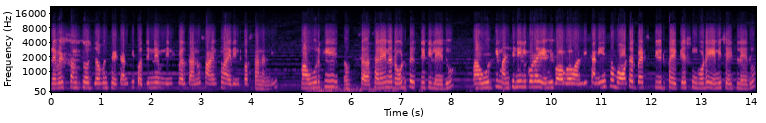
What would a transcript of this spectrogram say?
ప్రైవేట్ సంస్థలో ఉద్యోగం చేయడానికి పొద్దున్నే ఎనిమిదింటికి వెళ్తాను సాయంత్రం ఐదింటికి వస్తానండి. మా ఊరికి స- సరైన రోడ్ ఫెసిలిటీ లేదు. మా ఊరికి మంచినీళ్ళు కూడా ఏమి బాగోవండి. కనీసం వాటర్ బెడ్స్ ప్యూరిఫికేషన్ కూడా ఏమీ చేయట్లేదు.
